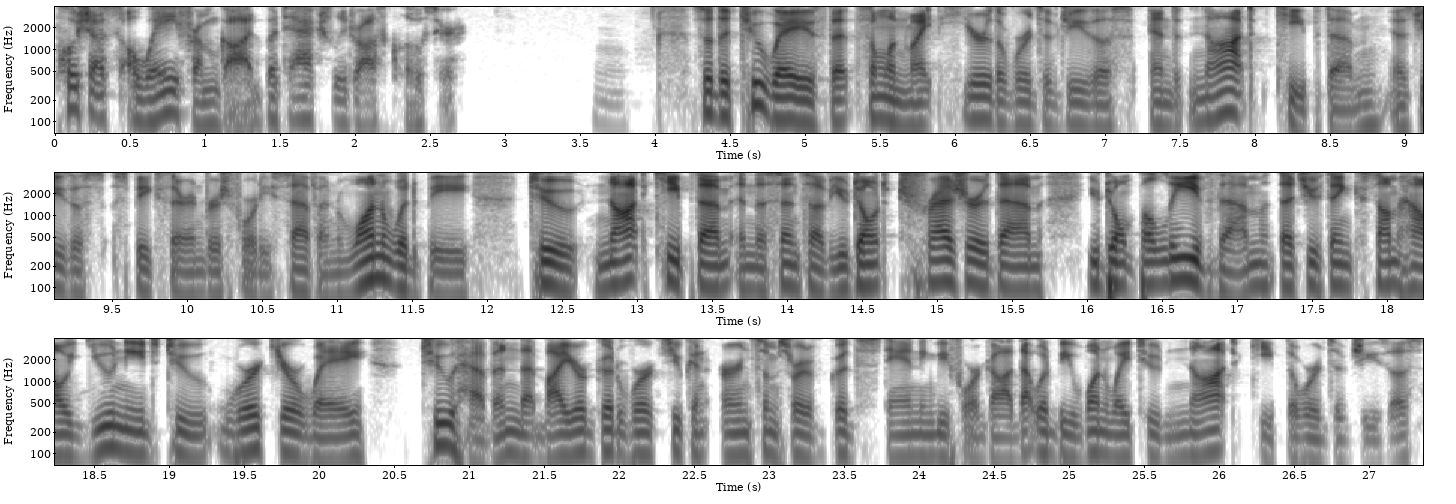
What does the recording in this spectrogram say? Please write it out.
push us away from God, but to actually draw us closer. So, the two ways that someone might hear the words of Jesus and not keep them, as Jesus speaks there in verse 47, one would be to not keep them in the sense of you don't treasure them, you don't believe them, that you think somehow you need to work your way to heaven, that by your good works you can earn some sort of good standing before God. That would be one way to not keep the words of Jesus.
